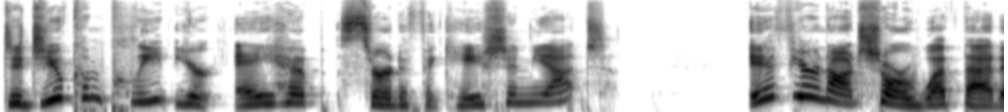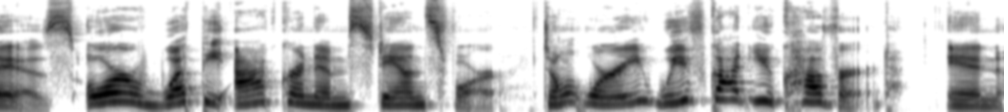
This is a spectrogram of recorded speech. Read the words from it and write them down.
Did you complete your AHIP certification yet? If you're not sure what that is or what the acronym stands for, don't worry, we've got you covered in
